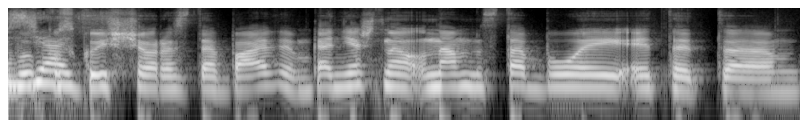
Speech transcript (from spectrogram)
Друзья, выпуску еще раз добавим. Конечно, нам с тобой этот э,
